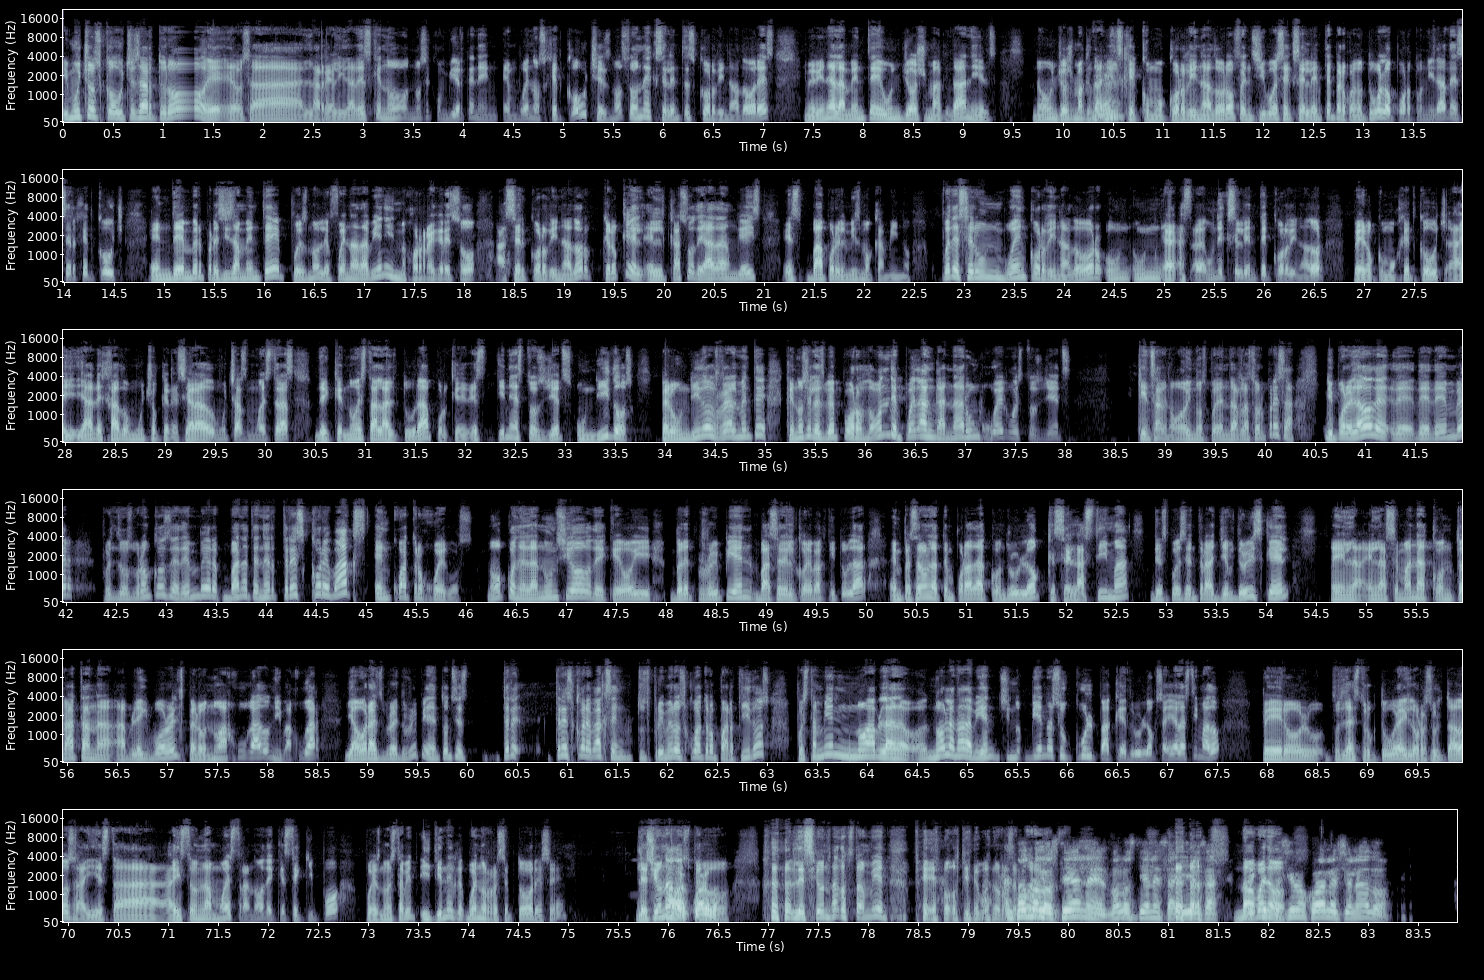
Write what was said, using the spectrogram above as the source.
y muchos coaches, Arturo, eh, eh, o sea, la realidad es que no, no se convierten en, buenos head coaches, ¿no? Son excelentes coordinadores. Y me viene a la mente un Josh McDaniels, ¿no? Un Josh McDaniels que como coordinador ofensivo es excelente, pero cuando tuvo la oportunidad de ser head coach en Denver, precisamente, pues no le fue nada bien y mejor regresó a ser coordinador. Creo que el, caso de Adam Gaze es, va por el mismo camino puede ser un buen coordinador, un, un, un, excelente coordinador, pero como head coach ya ha dejado mucho que desear, ha dado muchas muestras de que no está a la altura porque tiene estos Jets hundidos, pero hundidos realmente que no se les ve por dónde puedan ganar un juego estos Jets quién sabe, ¿no? hoy nos pueden dar la sorpresa. Y por el lado de, Denver, pues los Broncos de Denver van a tener tres corebacks en cuatro juegos, ¿no? Con el anuncio de que hoy Brett Ripien va a ser el coreback titular. Empezaron la temporada con Drew Locke, que se lastima. Después entra Jeff Driscoll. En la, en la semana contratan a, Blake Bortles, pero no ha jugado ni va a jugar. Y ahora es Brett Ripien. Entonces, tres corebacks en tus primeros cuatro partidos, pues también no habla, no habla nada bien, sino, bien no es su culpa que Drew Locke se haya lastimado, pero pues la estructura y los resultados ahí está, ahí está en la muestra, ¿no? De que este equipo pues no está bien y tiene buenos receptores, ¿eh? Lesionados, pero lesionados también, pero tiene buenos receptores. Entonces no los tienes, no los tienes ahí, o sea, no, bueno, un jugador lesionado.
